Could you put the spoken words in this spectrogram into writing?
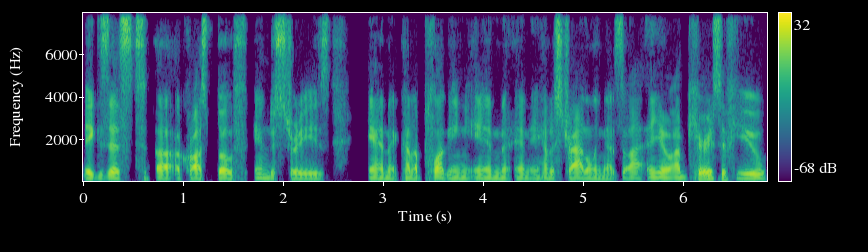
exist uh, across both industries and kind of plugging in and, and, kind of straddling that. So I, you know, I'm curious if you,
